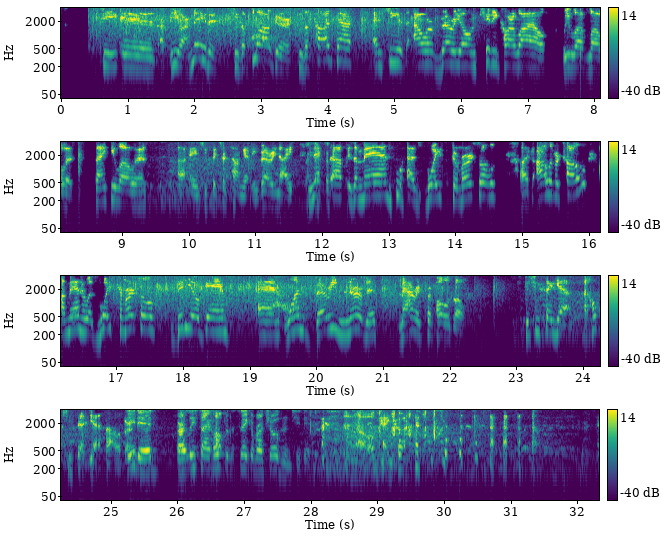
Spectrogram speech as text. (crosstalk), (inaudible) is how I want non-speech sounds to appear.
She is a PR maven. She's a blogger. She's a podcast, and she is our very own Kitty Carlisle. We love Lois. Thank you, Lois. Uh, and she sticks her tongue at me. Very nice. Next up is a man who has voiced commercials. Uh, it's Oliver Tull, a man who has voiced commercials, video games, and one very nervous marriage proposal. Did she say yes? I hope she said yes, Oliver. She did. Or at least I hope for the sake of our children she did. (laughs) Oh, okay, good. (laughs)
